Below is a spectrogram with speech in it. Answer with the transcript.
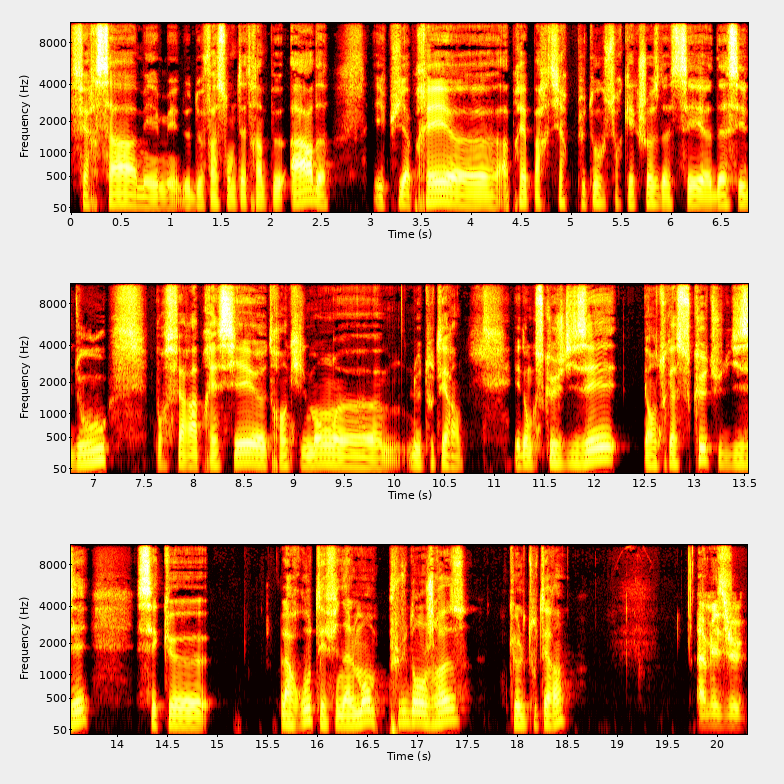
faire ça, mais, mais de, façon peut-être un peu hard. Et puis après, euh, après partir plutôt sur quelque chose d'assez, euh, doux pour se faire apprécier euh, tranquillement le tout-terrain. Et donc ce que je disais, et en tout cas ce que tu disais, c'est que la route est finalement plus dangereuse que le tout-terrain à mes yeux.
